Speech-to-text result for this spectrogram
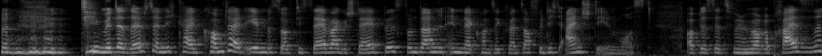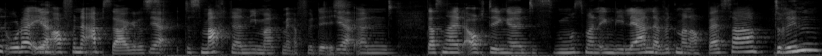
die mit der Selbstständigkeit kommt halt eben, dass du auf dich selber gestellt bist und dann in der Konsequenz auch für dich einstehen musst. Ob das jetzt für höhere Preise sind oder eben ja. auch für eine Absage. Das, ja. das macht dann niemand mehr für dich. Ja. Und das sind halt auch Dinge, das muss man irgendwie lernen, da wird man auch besser drin.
